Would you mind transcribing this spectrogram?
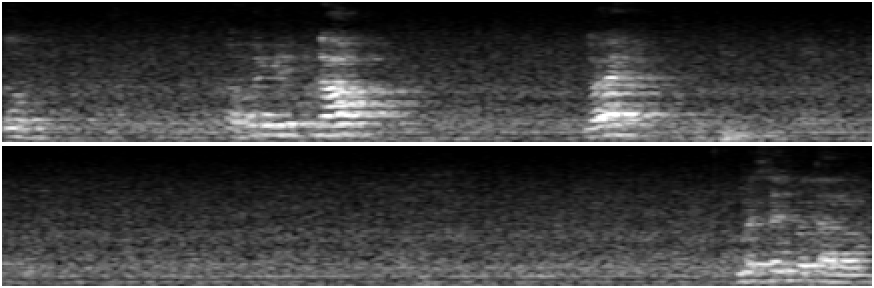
तो अपन ड्रिप खाओ गए मैं सच बता रहा हूँ।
